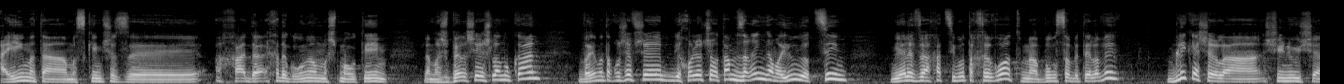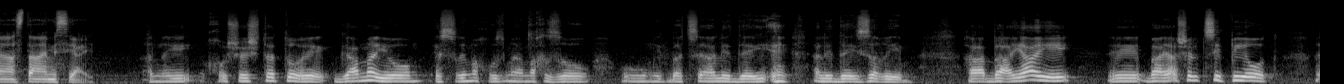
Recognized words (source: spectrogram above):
האם אתה מסכים שזה אחד, אחד הגורמים המשמעותיים למשבר שיש לנו כאן, והאם אתה חושב שיכול להיות שאותם זרים גם היו יוצאים מאלף ואחת סיבות אחרות מהבורסה בתל אביב, בלי קשר לשינוי שעשתה ה-MSCI. אני חושש שאתה טועה. גם היום 20% מהמחזור הוא מתבצע על ידי, על ידי זרים. הבעיה היא אה, בעיה של ציפיות.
